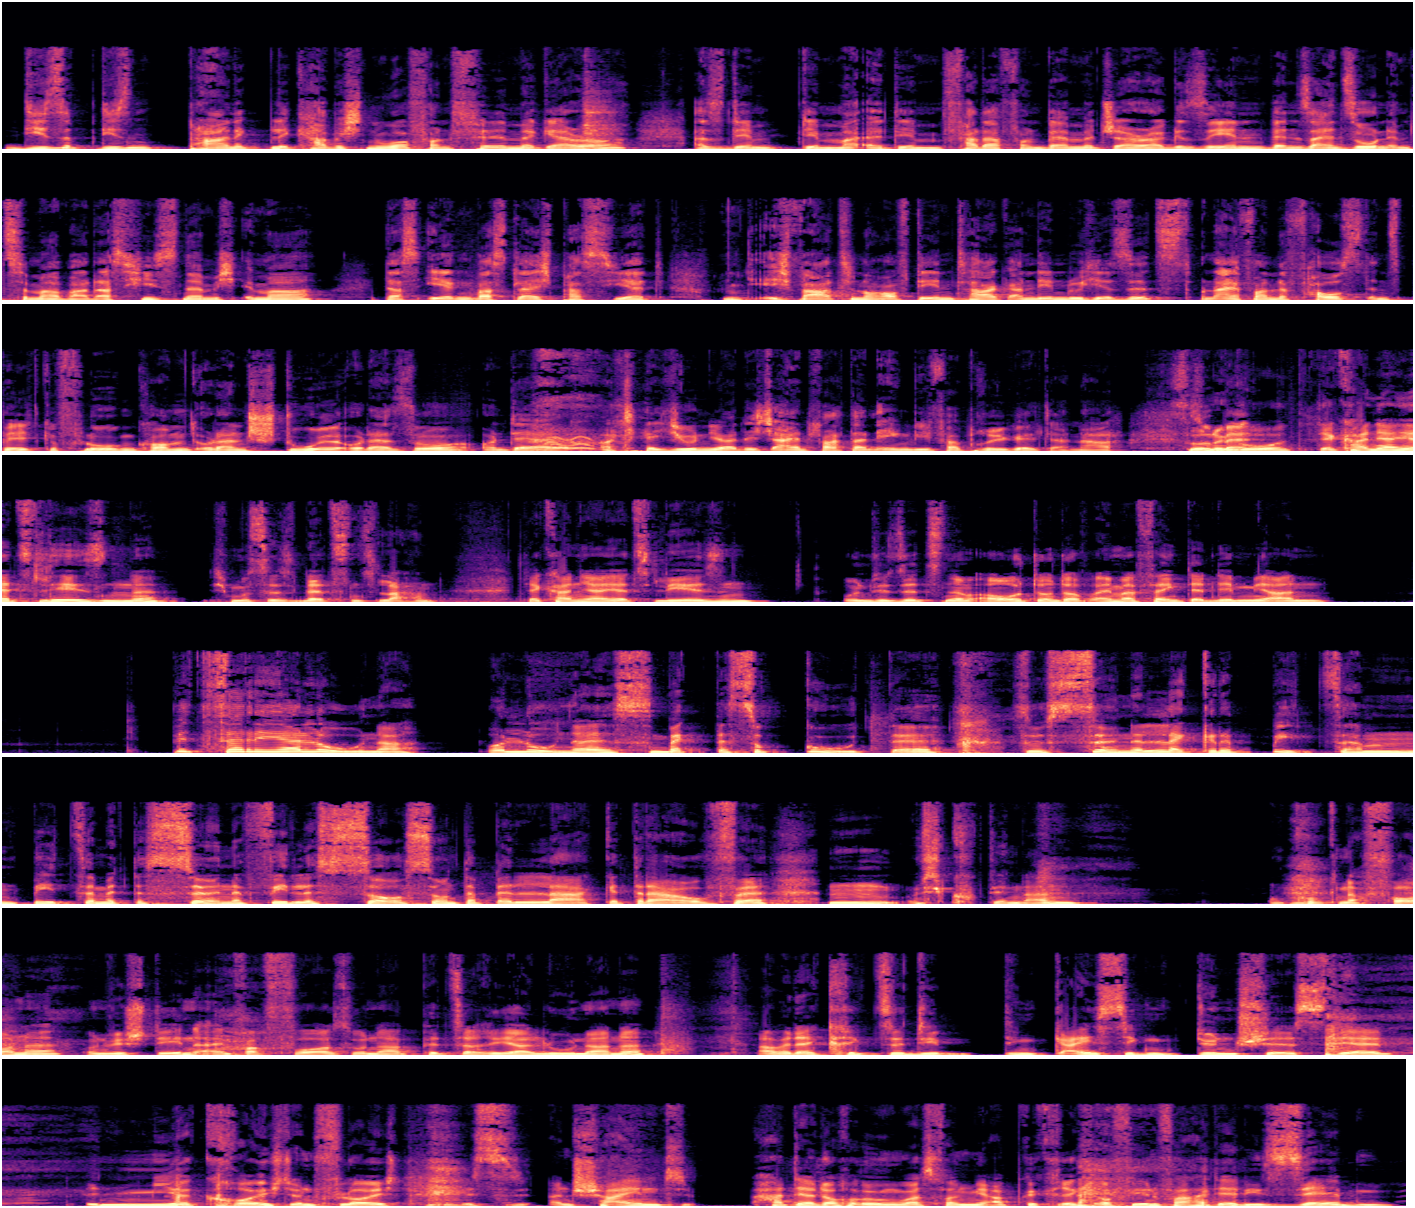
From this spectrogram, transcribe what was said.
diese, diesen Panikblick habe ich nur von Phil Megara, also dem, dem, äh, dem Vater von Bam Majera gesehen, wenn sein Sohn im Zimmer war. Das hieß nämlich immer, dass irgendwas gleich passiert. Und ich warte noch auf den Tag, an dem du hier sitzt und einfach eine Faust ins Bild geflogen kommt oder ein Stuhl oder so und der, und der Junior dich einfach dann irgendwie verprügelt danach. So, eine Bam- Go Der kann ja jetzt lesen, ne? Ich musste letztens lachen. Der kann ja jetzt lesen und wir sitzen im Auto und auf einmal fängt er neben mir an. Pizzeria Luna. Oh Luna, es schmeckt so gut. äh. So schöne leckere Pizza. Mm, Pizza mit der schöne viele Sauce und der Belage drauf. äh. Mm. Ich guck den an und guck nach vorne und wir stehen einfach vor so einer Pizzeria Luna, ne? Aber der kriegt so die, den geistigen Dünnschiss, der in mir kreucht und fleucht. Ist, anscheinend hat er doch irgendwas von mir abgekriegt. Auf jeden Fall hat er dieselben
